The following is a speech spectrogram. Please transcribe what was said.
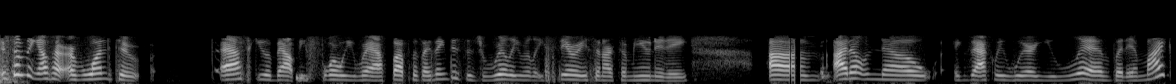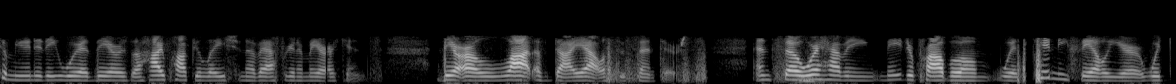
there's something else I, I wanted to ask you about before we wrap up because I think this is really, really serious in our community. Um, I don't know exactly where you live, but in my community where there is a high population of African Americans, there are a lot of dialysis centers. And so we're having major problem with kidney failure, which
